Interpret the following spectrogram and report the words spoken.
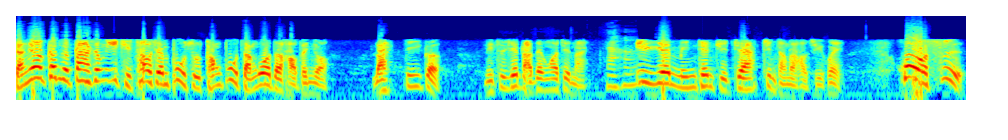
想要跟着大兄一起超前部署、同步掌握的好朋友，来，第一个，你直接打电话进来，预约明天绝佳进场的好机会，或是。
